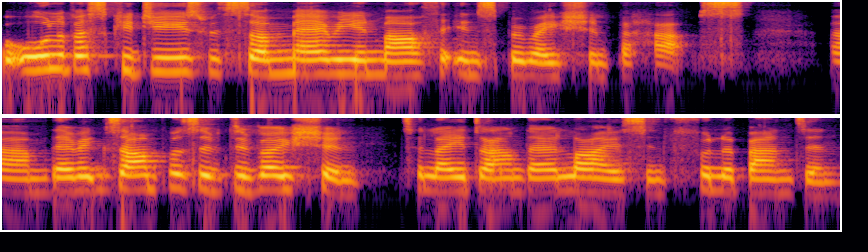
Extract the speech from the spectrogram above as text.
But all of us could use with some Mary and Martha inspiration, perhaps. Um, they're examples of devotion to lay down their lives in full abandon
